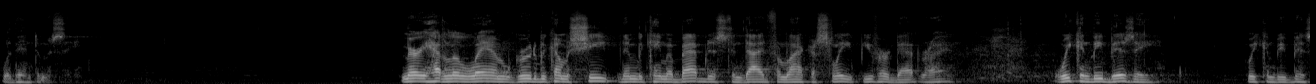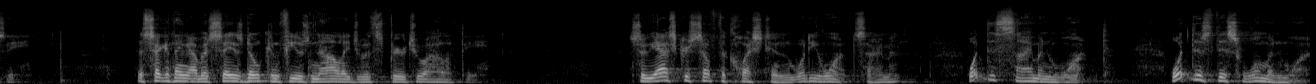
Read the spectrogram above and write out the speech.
with intimacy. Mary had a little lamb, grew to become a sheep, then became a Baptist, and died from lack of sleep. You've heard that, right? We can be busy. We can be busy. The second thing I would say is don't confuse knowledge with spirituality. So you ask yourself the question what do you want, Simon? What does Simon want? What does this woman want?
